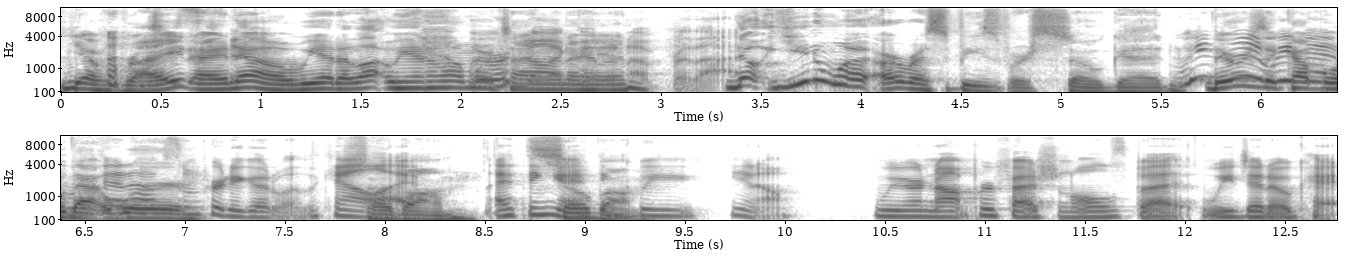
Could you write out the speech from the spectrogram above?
Yeah, right. I know. We had a lot. We had a lot more were time on our hand. for that. No, you know what? Our recipes were so good. We there did, was a we couple did. that we were some pretty good ones. Can't so lie. bomb. I think so I think bomb. we, you know, we were not professionals, but we did okay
